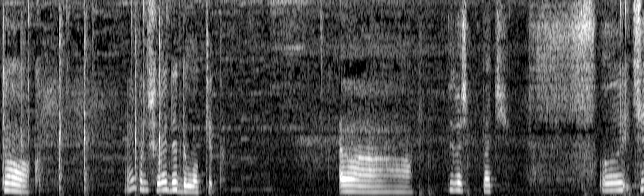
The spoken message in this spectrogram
Так. Ну, прийшли до Докет. Ти 25. Е, Це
